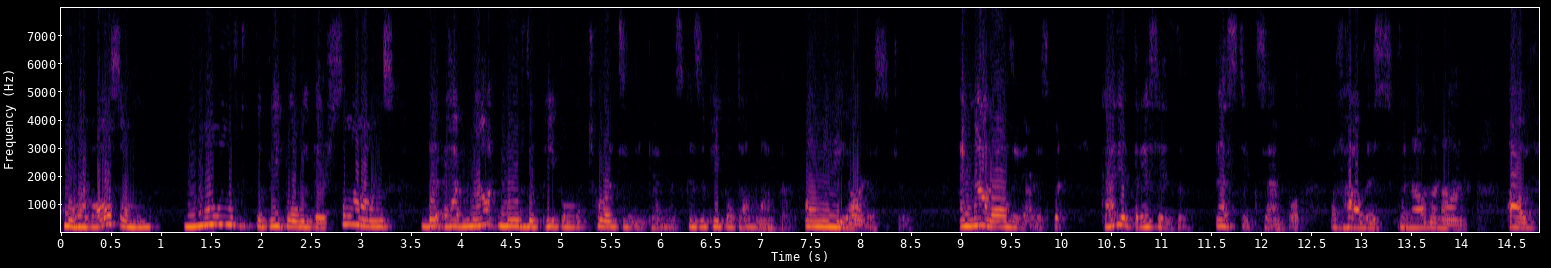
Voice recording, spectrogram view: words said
who have also moved the people with their songs, but have not moved the people towards independence because the people don't want that. Only the artists do. And not all the artists, but Calle 13 is the best example of how this phenomenon of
